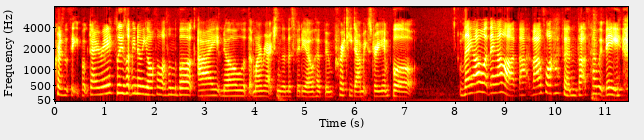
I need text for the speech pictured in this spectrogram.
Crescent City book diary. Please let me know your thoughts on the book. I know that my reactions in this video have been pretty damn extreme, but they are what they are. That that's what happened. That's how it be.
